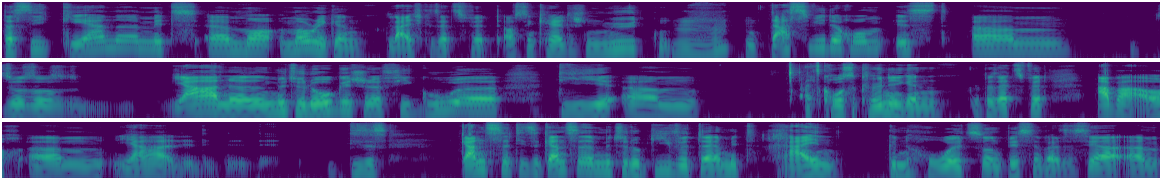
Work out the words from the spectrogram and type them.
dass sie gerne mit äh, Mor Morrigan gleichgesetzt wird, aus den keltischen Mythen. Mhm. Und das wiederum ist ähm, so, so, ja, eine mythologische Figur, die ähm, als große Königin übersetzt wird, aber auch, ähm, ja, dieses ganze, diese ganze Mythologie wird da mit reingeholt so ein bisschen, weil es ist ja ähm,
